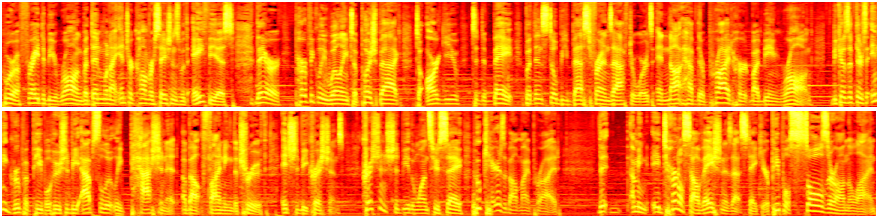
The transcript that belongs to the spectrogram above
who are afraid to be wrong? But then when I enter conversations with atheists, they are perfectly willing to push back, to argue, to debate, but then still be best friends afterwards and not have their pride hurt by being wrong. Because if there's any group of people who should be absolutely passionate about finding the truth, it should be Christians. Christians should be the ones who say, Who cares about my pride? The, I mean, eternal salvation is at stake here. People's souls are on the line.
